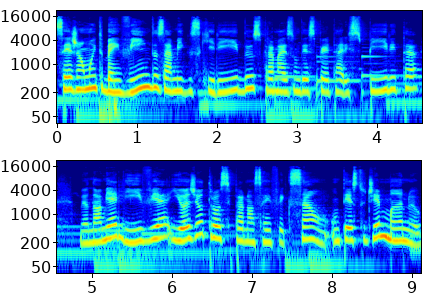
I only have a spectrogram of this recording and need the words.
Sejam muito bem-vindos, amigos queridos, para mais um Despertar Espírita. Meu nome é Lívia e hoje eu trouxe para nossa reflexão um texto de Emmanuel,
